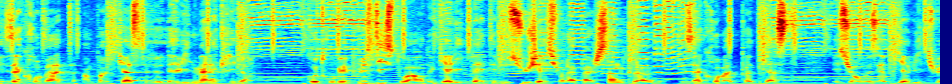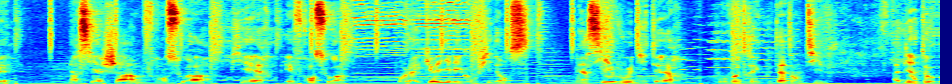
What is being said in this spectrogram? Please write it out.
Les Acrobates, un podcast de David Malacrida. Retrouvez plus d'histoires, de galipettes et de sujets sur la page SoundCloud Les Acrobates Podcast et sur vos applis habituelles. Merci à Charles, François, Pierre et François pour l'accueil et les confidences. Merci à vous auditeurs pour votre écoute attentive. À bientôt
